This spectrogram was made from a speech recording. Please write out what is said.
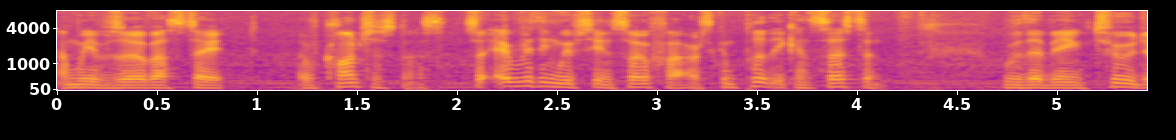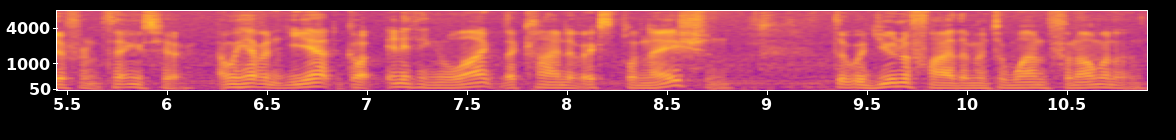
and we observe our state of consciousness. So everything we've seen so far is completely consistent with there being two different things here. And we haven't yet got anything like the kind of explanation that would unify them into one phenomenon.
